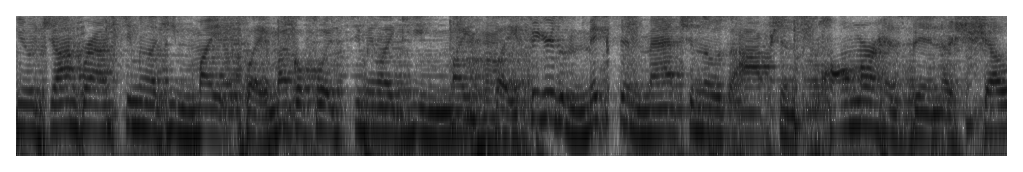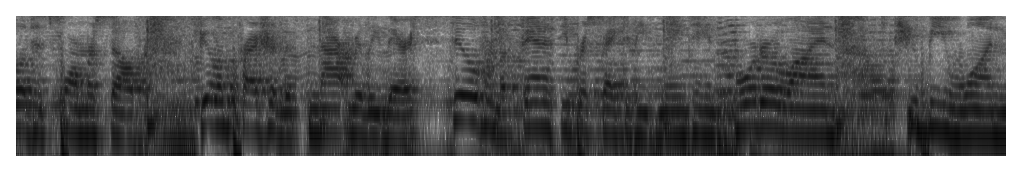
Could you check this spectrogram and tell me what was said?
you know, John Brown seeming like he might play, Michael Floyd seeming like he might Mm-hmm. play. Figure the mix and match in those options. Palmer has been a shell of his former self, feeling pressure that's not really there. Still, from a fantasy perspective, he's maintained borderline QB1,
